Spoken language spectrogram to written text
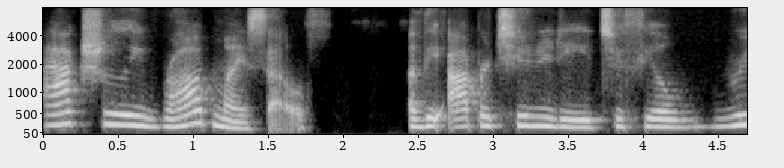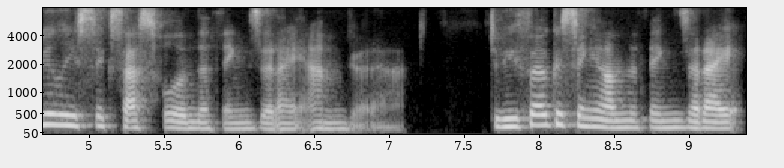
actually rob myself of the opportunity to feel really successful in the things that I am good at, to be focusing on the things that I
